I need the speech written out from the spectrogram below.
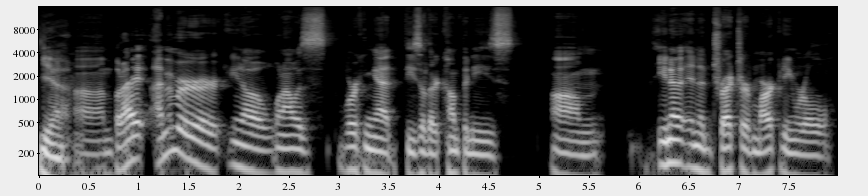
Yeah. Um, but I I remember you know when I was working at these other companies, um, you know, in a director of marketing role,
